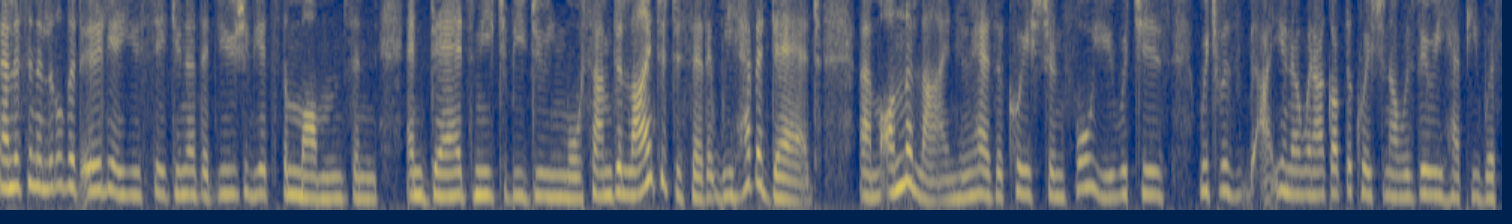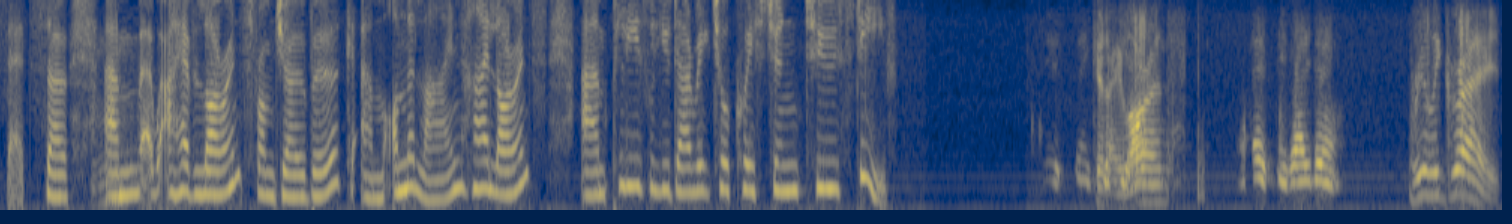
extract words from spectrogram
Now, listen, a little bit earlier you said, you know, that usually it's the moms and, and dads need to be doing more. So I'm delighted to say that we have a dad um, on the line who has a question for you, which is, which was, uh, you know, when I got the question, I was very happy with that. So um, mm. I have Lawrence from Joburg um, on the line. Hi, Lawrence. Um, please, will you direct your question to Steve? Yes, thank G'day, you. Lawrence. Hey, Steve, how you doing? Really great.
